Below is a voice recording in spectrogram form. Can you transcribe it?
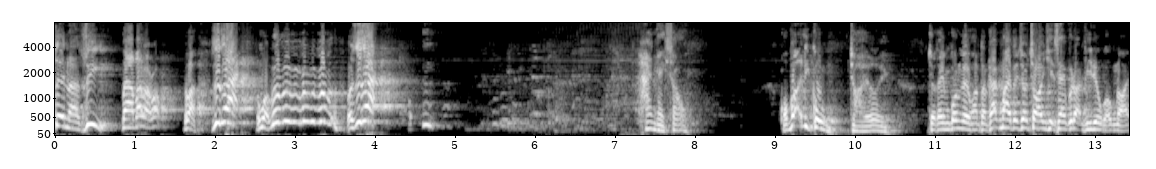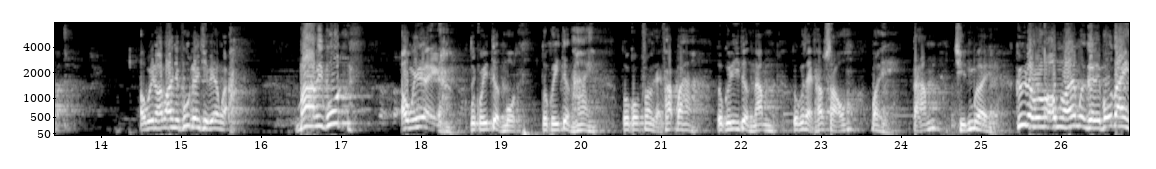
tên là duy và bác bảo tôi bảo dừng lại ông bảo, bảo dừng lại hai ngày sau, có vợ đi cùng. Trời ơi, trở thành một con người hoàn toàn khác. Mai tôi cho cho anh chị xem cái đoạn video của ông nói. Ông ấy nói bao nhiêu phút anh chị biết không ạ? 30 phút. Ông ấy lại, tôi có ý tưởng một, tôi có ý tưởng hai, tôi có giải pháp ba, tôi có ý tưởng năm, tôi có giải pháp sáu, bảy, tám, chín, mười. Cứ là ông nói, mọi người vỗ tay.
